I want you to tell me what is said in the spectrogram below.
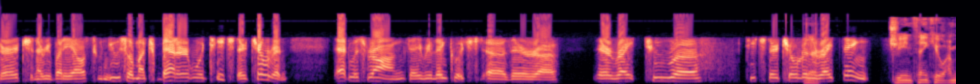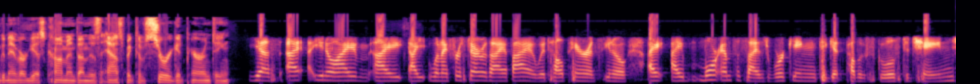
church, and everybody else who knew so much better would teach their children that was wrong. They relinquished uh, their uh, their right to uh, teach their children yeah. the right thing. Jean, thank you. I'm going to have our guest comment on this aspect of surrogate parenting. Yes, I you know I I I when I first started with IFI, I would tell parents, you know, I I more emphasized working to get public schools to change,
